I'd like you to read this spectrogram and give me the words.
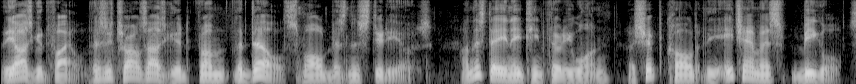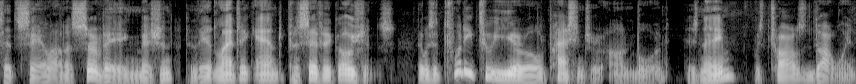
The Osgood File. This is Charles Osgood from the Dell Small Business Studios. On this day in 1831, a ship called the HMS Beagle set sail on a surveying mission to the Atlantic and Pacific Oceans. There was a 22 year old passenger on board. His name was Charles Darwin.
